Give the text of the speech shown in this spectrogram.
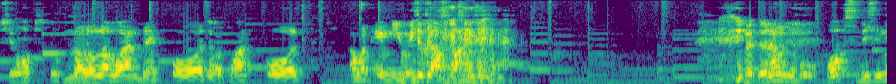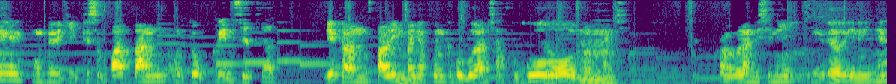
si Wolves tuh Hmm. kalau lawan Brentford lawan Watford lawan MU itu gampang menurut orang Wolves di sini memiliki kesempatan untuk clean sheet Sat. dia kan paling Hmm. banyak pun kebobolan satu gol per Hmm. match. kalau orang di sini eh, ininya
